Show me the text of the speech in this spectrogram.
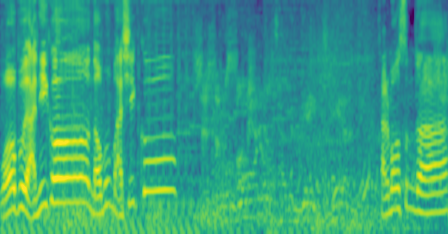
워브 아니고 너무 맛있고. 잘 먹었습니다.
